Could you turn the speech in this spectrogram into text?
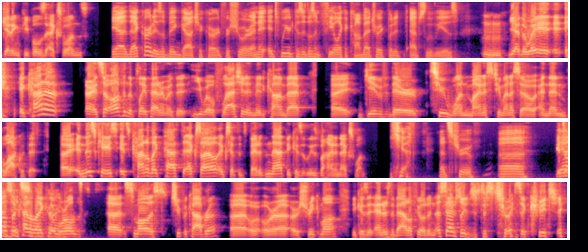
getting people's X ones. Yeah, that card is a big gotcha card for sure, and it, it's weird because it doesn't feel like a combat trick, but it absolutely is. Mm-hmm. Yeah, the way it, it, it kind of all right. So often the play pattern with it, you will flash it in mid combat. uh, give their 2 1 minus 2 minus 0 and then block with it. Uh, in this case, it's kind of like Path to Exile, except it's better than that because it leaves behind an X1. Yeah, that's true. Uh, it's yeah, also kind of like the world's uh, smallest chupacabra uh, or or, uh, or shriekmaw because it enters the battlefield and essentially just destroys a creature.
